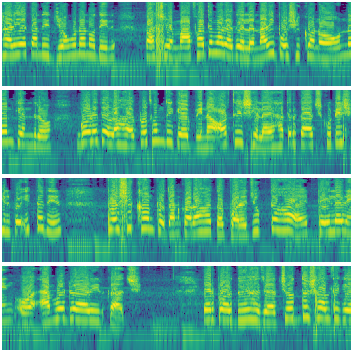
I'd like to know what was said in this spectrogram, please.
সারিয়াকান্দির যমুনা নদীর পাশে মা ফাতেমা রাদিয়াল্লাহ নারী প্রশিক্ষণ ও উন্নয়ন কেন্দ্র গড়ে তোলা হয়। প্রথম দিকে বিনা অর্থে সেলাই, হাতের কাজ, কুটির শিল্প ইত্যাদির প্রশিক্ষণ প্রদান করা হতো, পরে যুক্ত হয় টেইলারিং ও এমব্রয়ডারির কাজ। এরপর দুই হাজার চোদ্দ সাল থেকে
